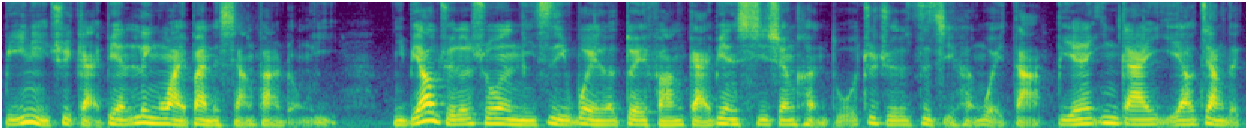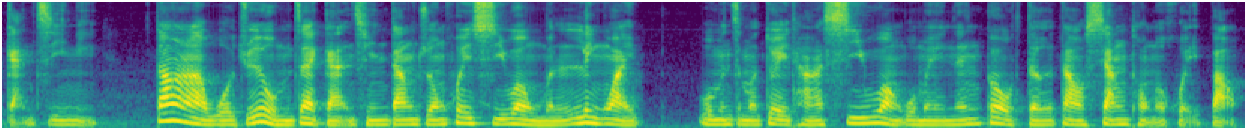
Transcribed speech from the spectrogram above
比你去改变另外一半的想法容易。你不要觉得说你自己为了对方改变牺牲很多，就觉得自己很伟大，别人应该也要这样的感激你。当然了，我觉得我们在感情当中会希望我们另外我们怎么对他，希望我们能够得到相同的回报。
